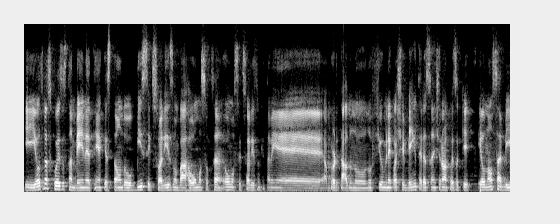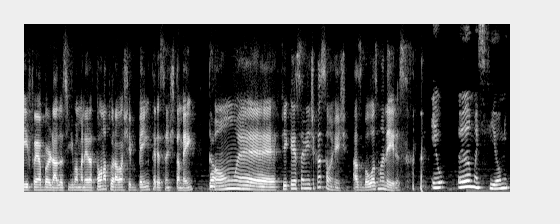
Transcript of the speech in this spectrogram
E outras coisas também, né? Tem a questão do bissexualismo barra homossexualismo, que também é abordado no, no filme, né? Que eu achei bem interessante. Era uma coisa que eu não sabia e foi abordado assim de uma maneira tão natural. Eu achei bem interessante também. Então, é... fica essa minha indicação, gente. As boas maneiras. Eu amo esse filme.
